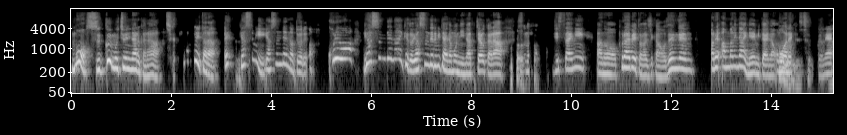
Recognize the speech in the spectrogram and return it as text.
もうすっごい夢中になるから、気がついたら、え、休み、休んでんのって言われて、あ、これは休んでないけど休んでるみたいなもんになっちゃうから、その、実際に、あの、プライベートな時間を全然、あれ、あんまりないね、みたいな思われるんですよね。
